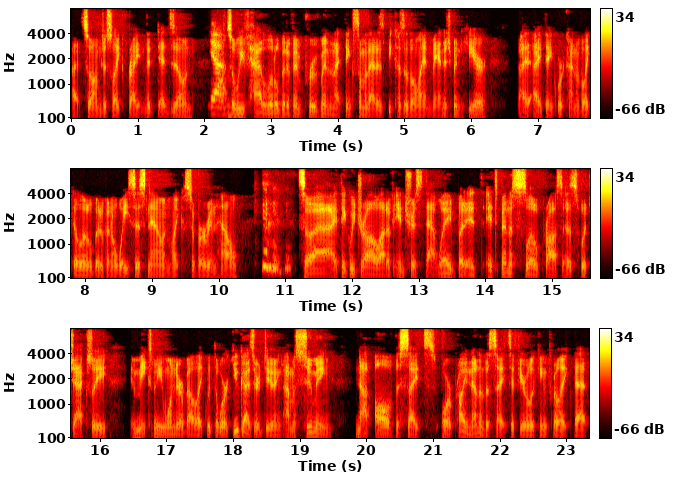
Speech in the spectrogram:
Uh, so I'm just like right in the dead zone. Yeah. So we've had a little bit of improvement, and I think some of that is because of the land management here. I, I think we're kind of like a little bit of an oasis now in like suburban hell. So I, I think we draw a lot of interest that way, but it it's been a slow process, which actually it makes me wonder about like with the work you guys are doing. I'm assuming not all of the sites, or probably none of the sites, if you're looking for like that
